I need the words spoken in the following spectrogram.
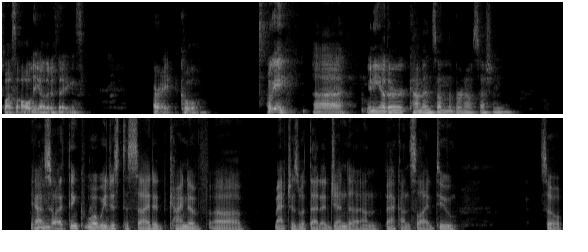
plus all the other things. All right, cool. Okay. Uh any other comments on the burnout session? Yeah, so I think what we just decided kind of uh, matches with that agenda on back on slide two. So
